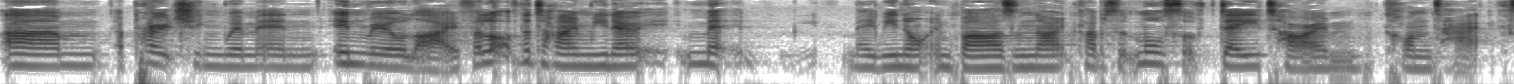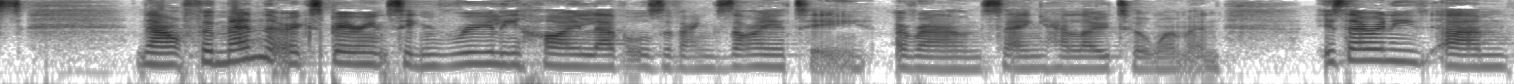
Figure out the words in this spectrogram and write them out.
um, approaching women in real life. A lot of the time, you know, maybe not in bars and nightclubs, but more sort of daytime contacts. Now, for men that are experiencing really high levels of anxiety around saying hello to a woman, is there any um,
